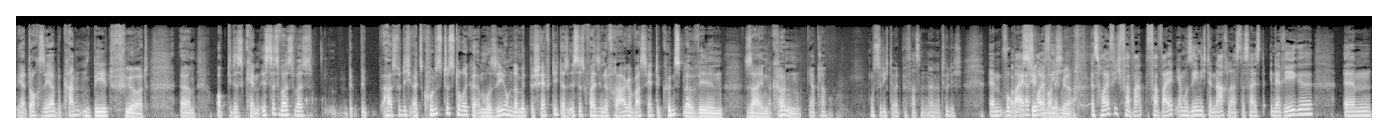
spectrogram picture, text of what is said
ja doch sehr bekannten Bild führt, ähm, ob die das kennen. Ist das was, was hast du dich als Kunsthistoriker im Museum damit beschäftigt? Also ist es quasi eine Frage, was hätte Künstlerwillen sein können? Ja, klar. Musst du dich damit befassen, ne? natürlich. Ähm, wobei das einfach häufig, das häufig verwa- verwalten ja Museen nicht den Nachlass. Das heißt, in der Regel ähm,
